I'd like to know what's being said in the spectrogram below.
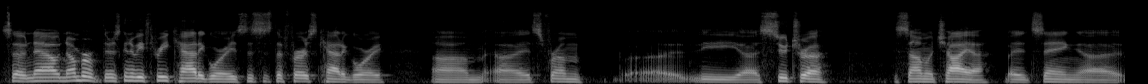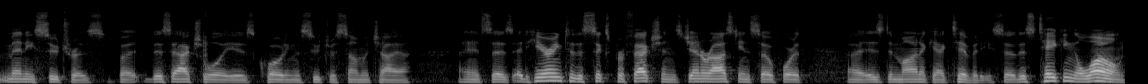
So now number, there's going to be three categories. This is the first category. Um, uh, it's from uh, the uh, Sutra Samuchaya, but it's saying uh, many sutras, but this actually is quoting the Sutra Samuchaya. And it says, adhering to the six perfections, generosity and so forth, uh, is demonic activity. So this taking alone,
